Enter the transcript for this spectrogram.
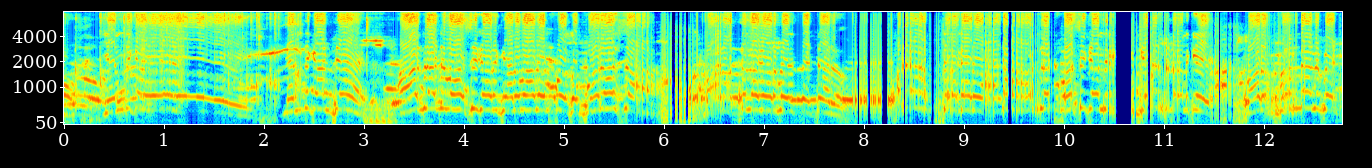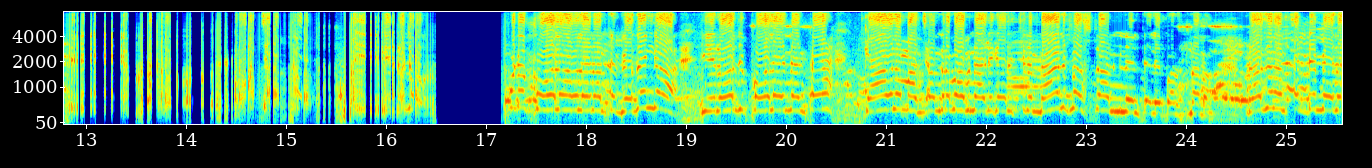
చేస్తున్నాము ఎందుకంటే ఎందుకంటే ఆదిలాంటి వాసి గారు గెలవాలని ఒక భరోసా మా రత్న గారి మీద పెట్టారు. వాసి వారు బృందాన్ని పెట్టి విధంగా ఈ రోజు కేవలం మా చంద్రబాబు నాయుడు గారు ఇచ్చిన మేనిఫెస్టో అని నేను తెలియపరుస్తున్నాను. ప్రజల మీద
